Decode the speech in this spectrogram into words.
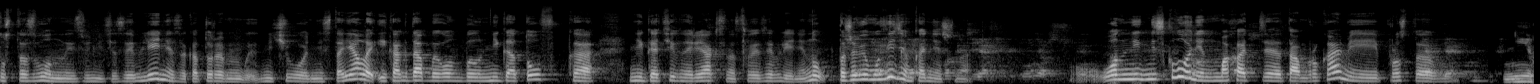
пустозвонные, извините, заявления, за которым ничего не стояло, и когда бы он был не готов к негативной реакции на свои заявления. Ну, поживем увидим, конечно. Он не, не склонен махать э, там руками и просто не,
